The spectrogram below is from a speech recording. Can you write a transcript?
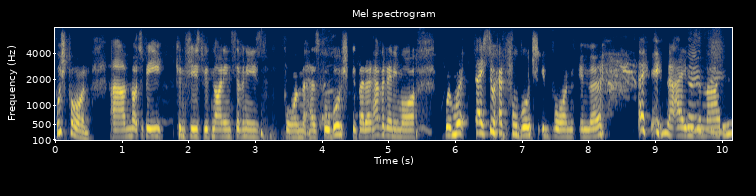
bush porn. Um, not to be confused with 1970s porn that has full bush because they don't have it anymore. When we're, they still had full bush in porn in the in the 80s and 90s.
